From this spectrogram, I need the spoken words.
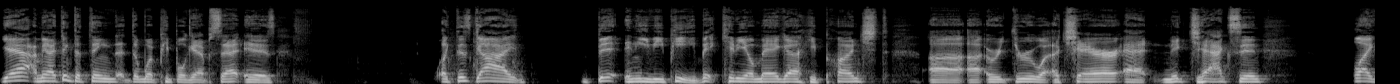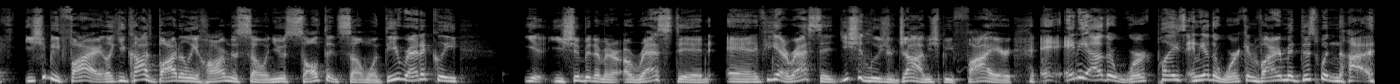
Yeah, I mean, I think the thing that, that what people get upset is like this guy bit an EVP, bit Kenny Omega. He punched uh, uh, or threw a chair at Nick Jackson. Like you should be fired. Like you caused bodily harm to someone. You assaulted someone. Theoretically, you, you should have been arrested. And if you get arrested, you should lose your job. You should be fired. A- any other workplace, any other work environment, this would not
